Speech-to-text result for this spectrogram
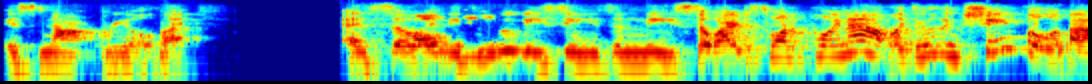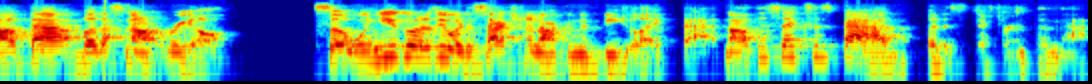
is not real life. And so in these oh. movie scenes and these, so I just want to point out like there's nothing shameful about that, but that's not real. So when you go to do it, it's actually not going to be like that. Not that sex is bad, but it's different than that.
